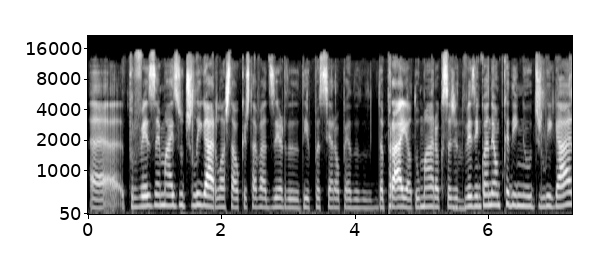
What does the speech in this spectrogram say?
Ah, por vezes é mais o desligar. Lá está o que eu estava a dizer de, de ir passear ao pé de- da praia ou do mar, ou que seja, de vez em quando é um bocadinho o desligar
